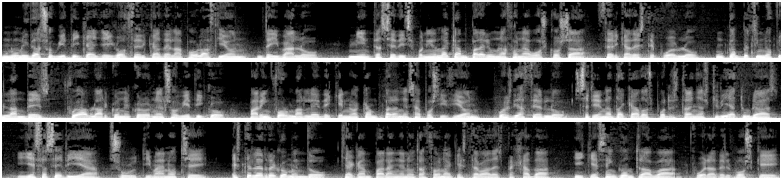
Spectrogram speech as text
una unidad soviética llegó cerca de la población de Ivalo. Mientras se disponían a acampar en una zona boscosa cerca de este pueblo, un campesino finlandés fue a hablar con el coronel soviético para informarle de que no acamparan en esa posición, pues de hacerlo serían atacados por extrañas criaturas y esa sería su última noche. Este le recomendó que acamparan en otra zona que estaba despejada y que se encontraba fuera del bosque.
